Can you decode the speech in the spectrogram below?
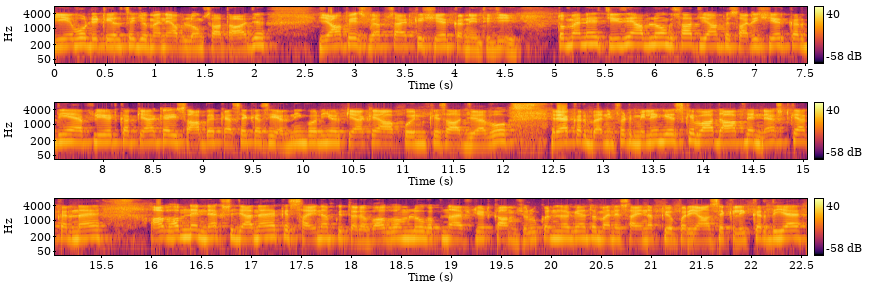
ये वो डिटेल्स है जो मैंने आप लोगों के साथ आज यहाँ पे इस वेबसाइट की शेयर करनी थी, जी। तो मैंने चीज़ें आप लोगों के साथ यहाँ पे सारी शेयर कर दी हैं एफिलिएट का क्या क्या हिसाब है कैसे कैसे अर्निंग होनी है और क्या क्या आपको इनके साथ जो है वो रहकर बेनिफिट मिलेंगे। इसके बाद आपने नेक्स्ट क्या करना है? अब हमने नेक्स्ट जाना है कि साइनअप की तरफ़। अब हम लोग अपना एफिलिएट काम शुरू करने लगे हैं तो मैंने साइनअप के ऊपर यहाँ से क्लिक कर दिया है।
